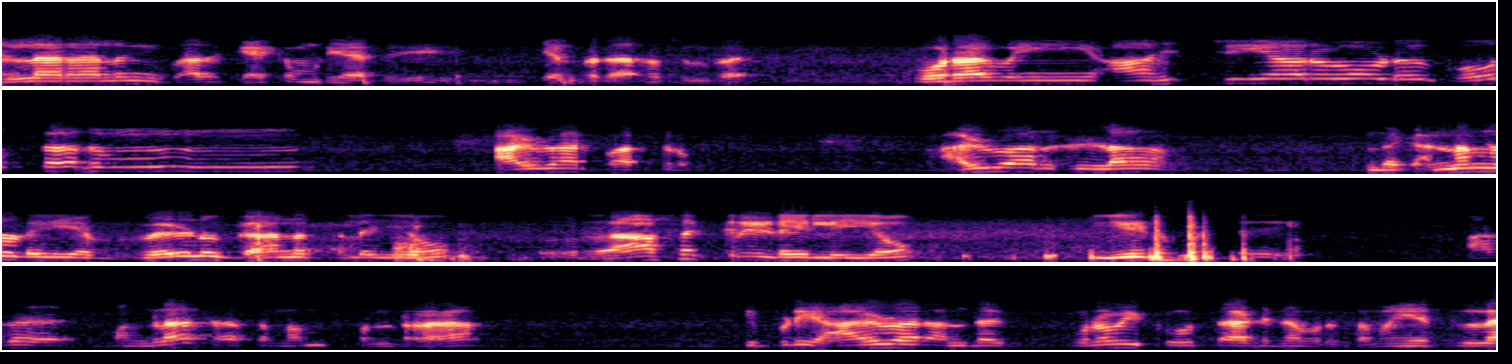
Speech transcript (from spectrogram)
எல்லாராலும் அதை கேட்க முடியாது என்பதாக சொல்ற குறவை ஆட்சியரோடு கோத்ததும் ஆழ்வார் பாசுரம் ஆழ்வார்கள்லாம் இந்த கண்ணனுடைய வேணு கானத்திலையும் ராசக்கிரீடையிலையும் ஈடுபட்டு அத மங்களாசாசனம் பண்றா. இப்படி ஆழ்வார் அந்த குறவை கூத்தாடின ஒரு சமயத்துல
